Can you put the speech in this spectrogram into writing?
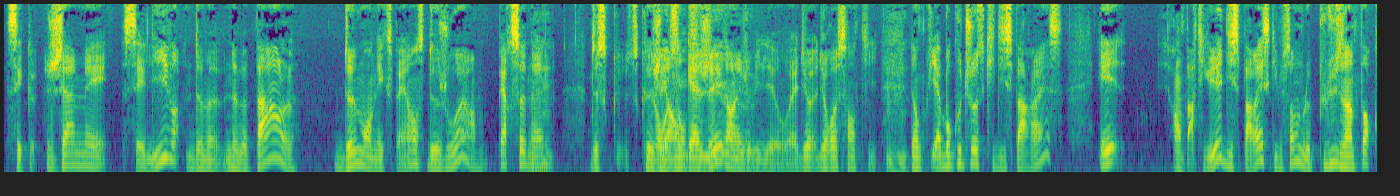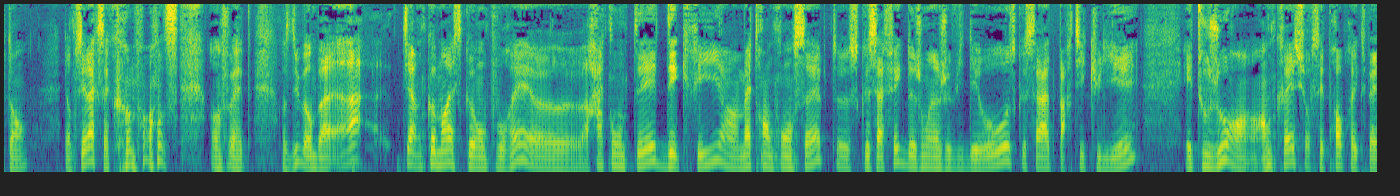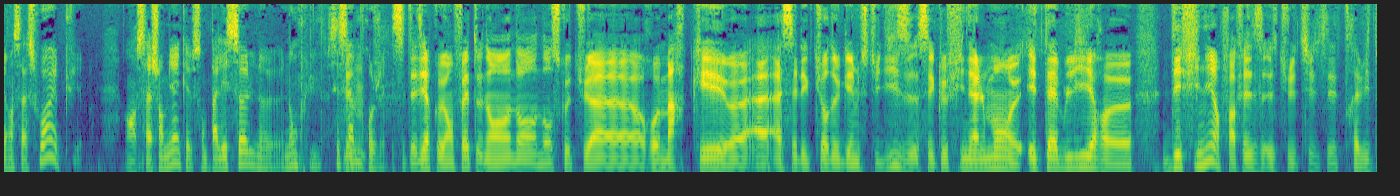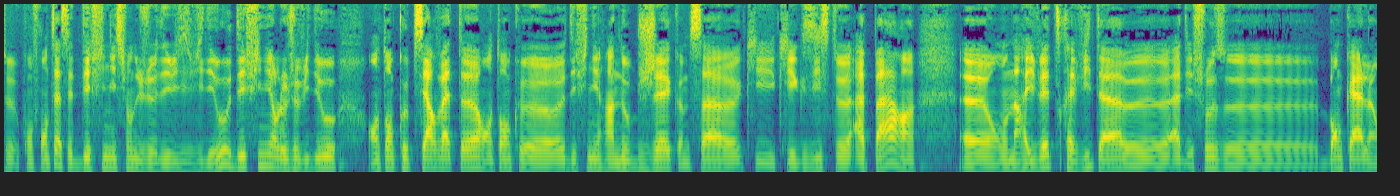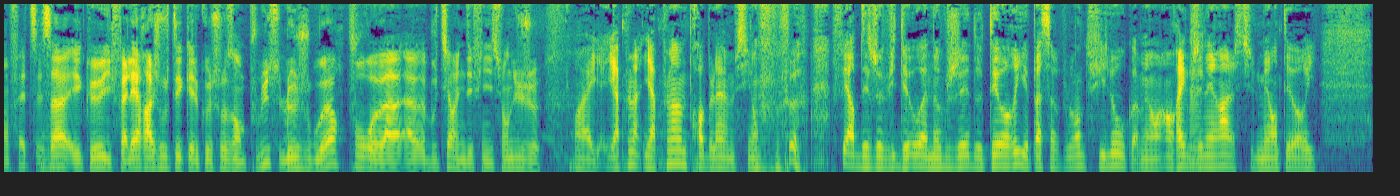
C'est que jamais ces livres ne me, ne me parlent de mon expérience de joueur personnel. Hmm de ce que, j'ai engagé dans les euh, jeux vidéo, du, ressenti. Mhm. Donc il y a beaucoup de choses qui disparaissent et en particulier disparaissent ce qui me semble le plus important. Donc c'est là que ça commence en fait. On se dit bon bah ah, tiens comment est-ce qu'on pourrait euh, raconter, décrire, mettre en concept euh, ce que ça fait que de jouer à un jeu vidéo, ce que ça a de particulier et toujours ancré sur ses propres expériences à soi et puis en sachant bien qu'elles ne sont pas les seules non plus. C'est ça le projet. C'est-à-dire qu'en fait, dans, dans, dans, ce que tu as remarqué euh, à, à, ces lectures de Game Studies, c'est que finalement, euh, établir, euh, définir, enfin, tu, tu es très vite confronté à cette définition du jeu vidéo, définir le jeu vidéo en tant qu'observateur, en tant que définir un objet comme ça qui, qui existe à part, on arrivait très vite à, à des choses bancales, en fait, c'est ça, et qu'il fallait rajouter quelque chose en plus, le joueur, pour euh, aboutir à une définition du jeu. Il y, a plein, il y a plein de problèmes si on veut faire des jeux vidéo un objet de théorie et pas simplement de philo, quoi. Mais en, règle générale, si tu le mets en théorie,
